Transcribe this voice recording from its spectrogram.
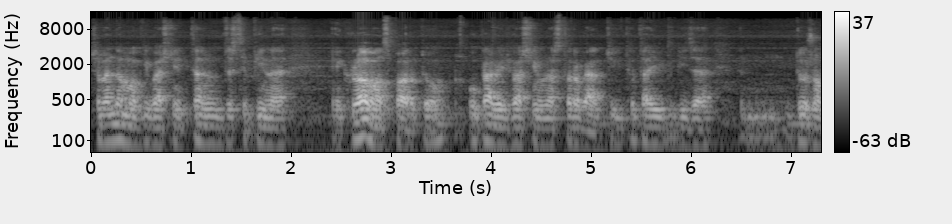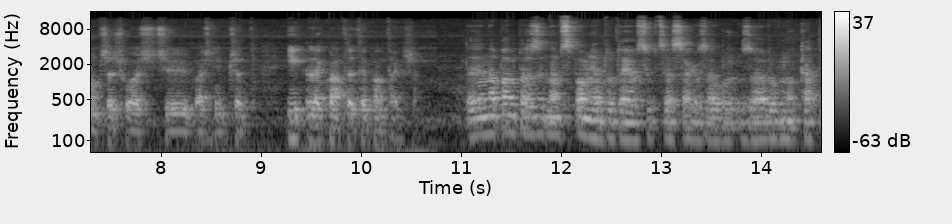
że będą mogli właśnie tę dyscyplinę y, królową sportu uprawiać właśnie u nas w Starogardzie. I tutaj widzę mm, dużą przyszłość y, właśnie przed i lekkoatletyką także. No pan prezydent wspomniał tutaj o sukcesach za- zarówno KT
